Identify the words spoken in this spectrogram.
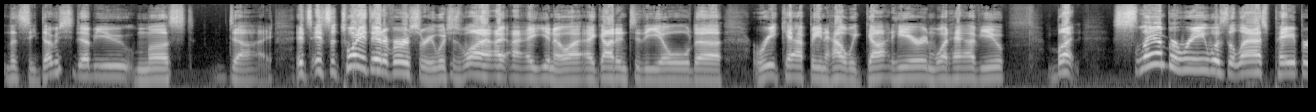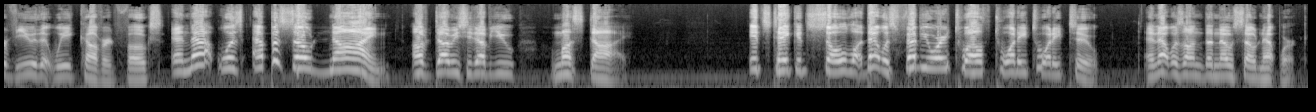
let's see, WCW must die. It's it's the 20th anniversary, which is why I, I you know I, I got into the old uh, recapping how we got here and what have you. But Slamboree was the last pay per view that we covered, folks, and that was episode nine of WCW Must Die. It's taken so long. That was February 12th, 2022. And that was on the No So Network.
